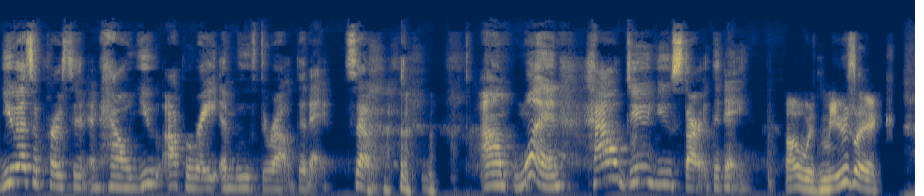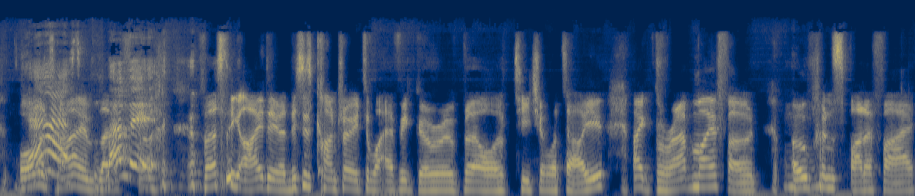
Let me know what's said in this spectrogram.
you as a person and how you operate and move throughout the day. So, um, one, how do you start the day? Oh, with music all yes, the time. Like, love it. First thing I do, and this is contrary to what every guru or teacher will tell you, I grab my phone, mm-hmm. open Spotify,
